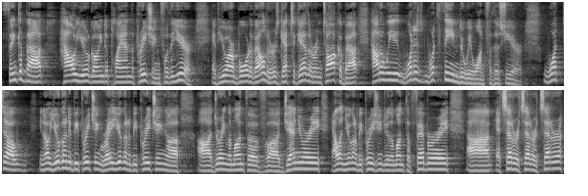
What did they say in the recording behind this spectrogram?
Think about how you're going to plan the preaching for the year. If you are a board of elders, get together and talk about how do we, what is, what theme do we want for this year? What, uh, you know, you're going to be preaching, Ray, you're going to be preaching uh, uh, during the month of uh, January. Ellen, you're going to be preaching during the month of February, uh, et cetera, et cetera, et cetera.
